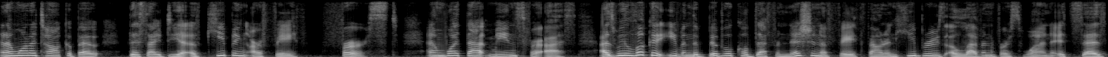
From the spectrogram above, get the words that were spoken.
And I want to talk about this idea of keeping our faith first and what that means for us. As we look at even the biblical definition of faith found in Hebrews 11, verse 1, it says,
